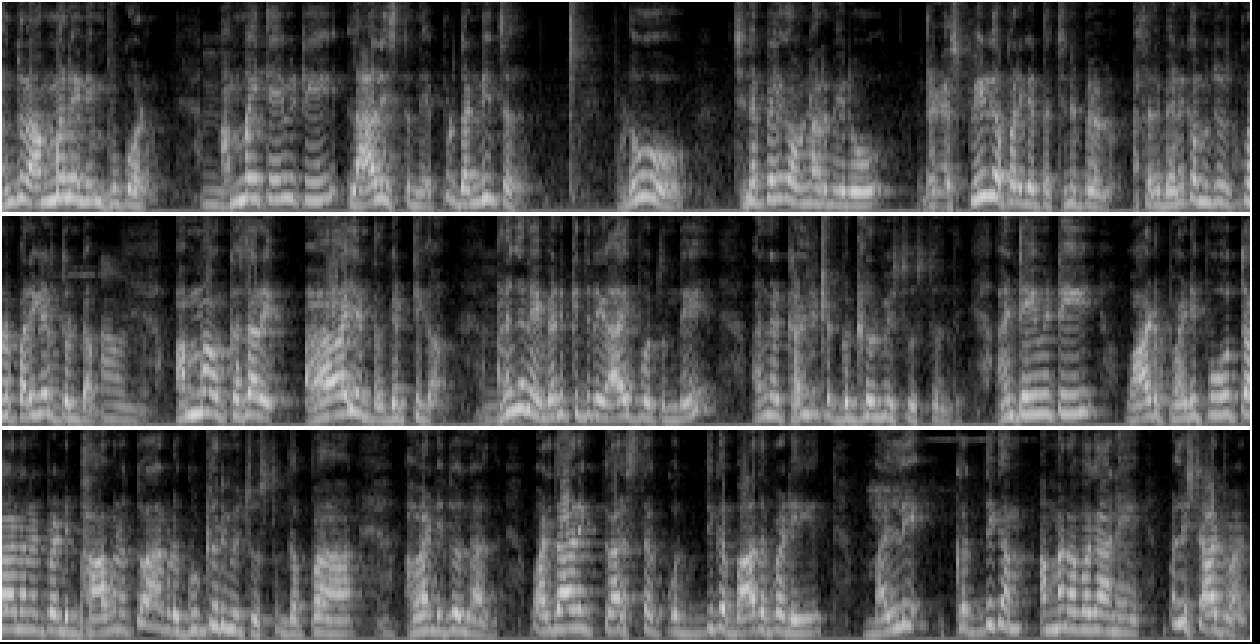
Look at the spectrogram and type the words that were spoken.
అందులో అమ్మని నింపుకోవడం. అమ్మ అయితే ఏమిటి? లాలిస్తుంది. ఎప్పుడు దండించదు. ఇప్పుడు చిన్నపిల్లగా ఉన్నారు మీరు. స్పీడ్గా పరిగెడతారు చిన్నపిల్లలు. అసలు వెనక ముందు చూసుకుండా పరిగెడుతుంటాం. అమ్మ ఒక్కసారి ఆయ అంటది గట్టిగా. అనగానే వెనక్కి తిరిగి ఆగిపోతుంది. అనగానే కళ్ళు ఇట్లా గుడ్లూరి మీద చూస్తుంది. అంటే ఏమిటి? వాడు పడిపోతాడన్నటువంటి భావనతో ఆవిడ గుడ్లూరి మీద చూస్తుంది తప్ప అవన్నీ కాదు. వాడు దానికి కాస్త కొద్దిగా బాధపడి మళ్ళీ కొద్దిగా అమ్మ నవ్వగానే మళ్ళీ స్టార్ట్ వాడు.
